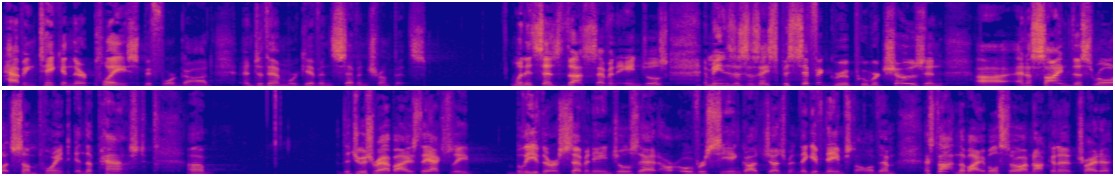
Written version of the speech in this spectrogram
having taken their place before God, and to them were given seven trumpets. When it says the seven angels, it means this is a specific group who were chosen uh, and assigned this role at some point in the past. Um, the Jewish rabbis, they actually believe there are seven angels that are overseeing God's judgment, and they give names to all of them. That's not in the Bible, so I'm not going to try to,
